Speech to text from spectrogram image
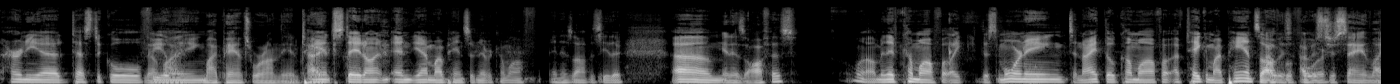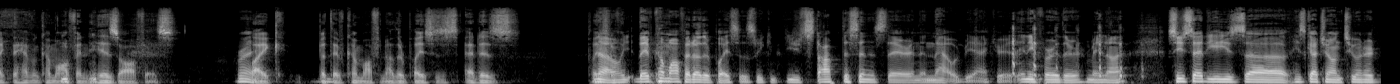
hernia, testicle No, feeling. my pants were on the entire pants stayed on, and yeah, my pants have never come off in his office either. Um, in his office. well, I mean, they've come off like this morning, tonight. They'll come off. I've taken my pants off I was before. I was just saying like they haven't come off in his office, right. like, but they've come off in other places at his. Place no, of- they've come off at other places. We can you stop the sentence there, and then that would be accurate. Any further may not. So you said he's uh he's got you on 200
